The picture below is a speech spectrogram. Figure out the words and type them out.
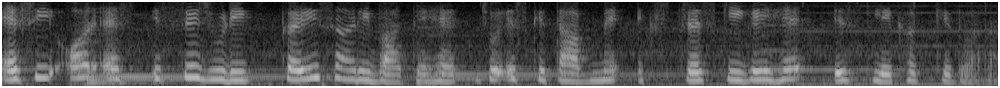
ऐसी और इससे जुड़ी कई सारी बातें हैं जो इस किताब में एक्सप्रेस की गई है इस लेखक के द्वारा।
